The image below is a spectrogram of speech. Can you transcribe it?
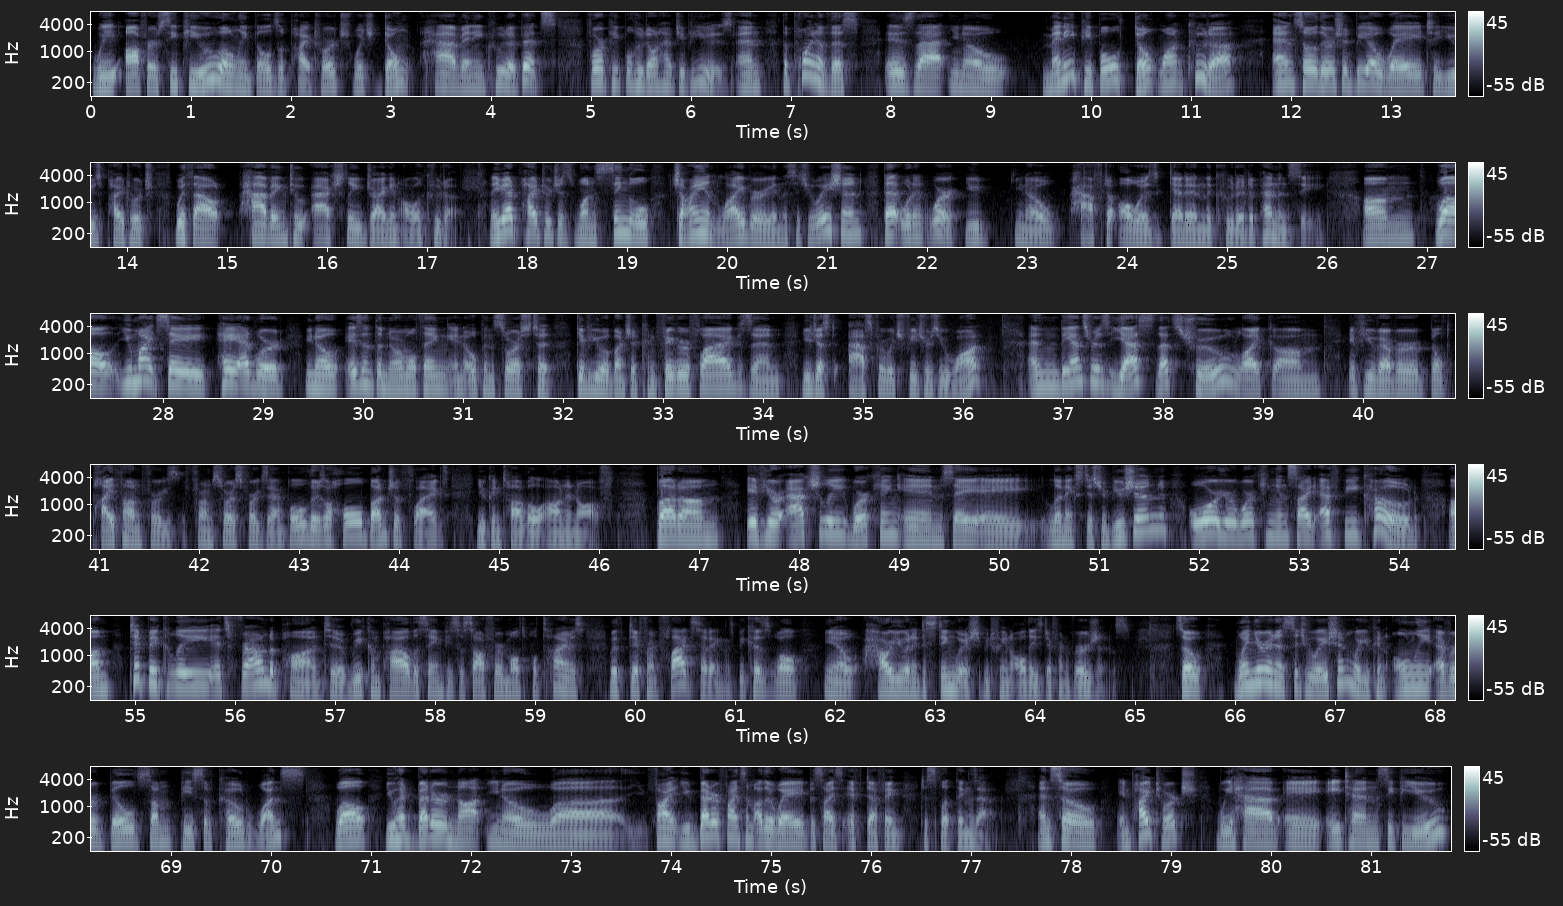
We offer CPU only builds of PyTorch, which don't have any CUDA bits for people who don't have GPUs. And the point of this is that, you know, many people don't want CUDA and so there should be a way to use PyTorch without having to actually drag in all of CUDA. And if you had PyTorch as one single giant library in the situation, that wouldn't work. You you know have to always get in the CUDA dependency. Um, well, you might say, hey, Edward, you know, isn't the normal thing in open source to give you a bunch of configure flags and you just ask for which features you want? And the answer is yes, that's true. Like, um, if you've ever built Python for, from source, for example, there's a whole bunch of flags you can toggle on and off. But um, if you're actually working in, say, a Linux distribution, or you're working inside FB code, um, typically it's frowned upon to recompile the same piece of software multiple times with different flag settings because, well, you know, how are you going to distinguish between all these different versions? So when you're in a situation where you can only ever build some piece of code once, well, you had better not, you know, uh, find you'd better find some other way besides if defing to split things out. And so in PyTorch, we have a ATen CPU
